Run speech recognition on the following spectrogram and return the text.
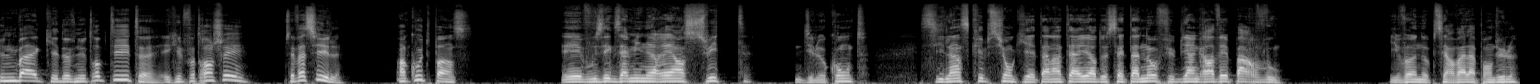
Une bague qui est devenue trop petite et qu'il faut trancher. C'est facile. Un coup de pince. Et vous examinerez ensuite, dit le comte, si l'inscription qui est à l'intérieur de cet anneau fut bien gravée par vous. Yvonne observa la pendule.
